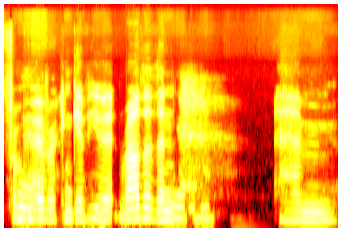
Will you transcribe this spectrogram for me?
from yeah. whoever can give you it, rather than yeah. um,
